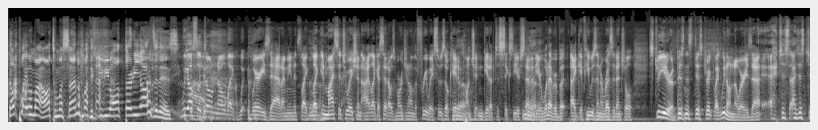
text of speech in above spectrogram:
don't play with my Altima, son. I'm about to give you all 30 yards of this. We also don't know like wh- where he's at. I mean, it's like like in my situation, I like I said, I was merging on the freeway, so it was okay to punch it and get up to sixty or seventy Yeah. or whatever. But like if he was in a residential street or a business district, like we don't know where he's at. I just I just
